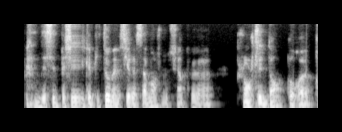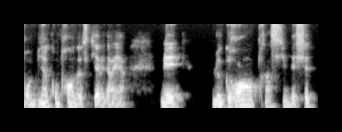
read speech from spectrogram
des sept péchés capitaux, même si récemment je me suis un peu plongé dedans pour, pour bien comprendre ce qu'il y avait derrière. Mais le grand principe des sept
